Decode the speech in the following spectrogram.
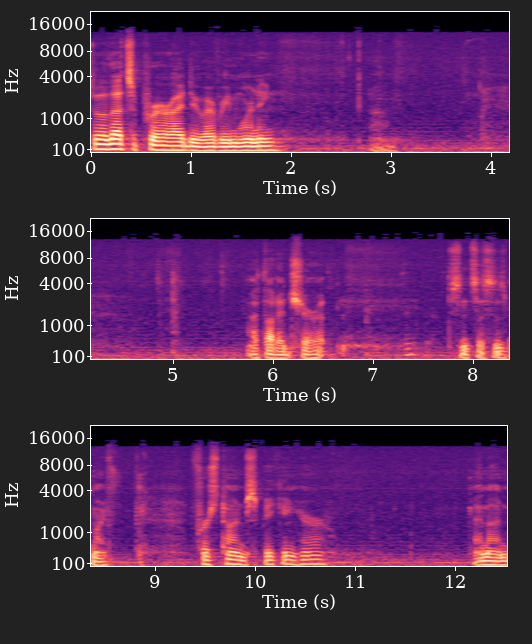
So that's a prayer I do every morning. Um, I thought I'd share it since this is my first time speaking here. And I'm,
